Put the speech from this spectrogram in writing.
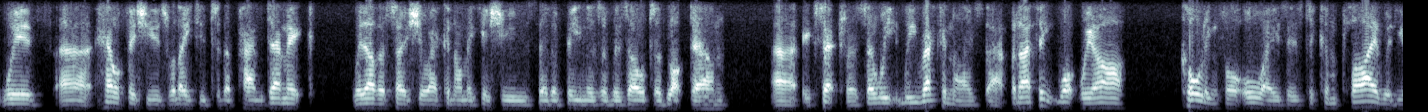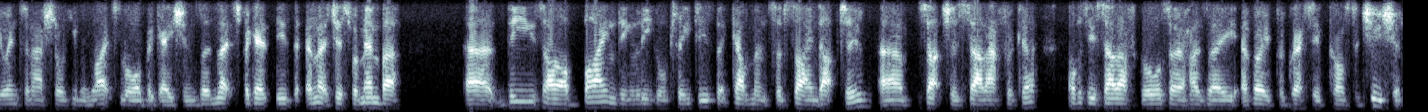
with uh, health issues related to the pandemic, with other socio-economic issues that have been as a result of lockdown, uh, etc. So we, we recognise that. But I think what we are calling for always is to comply with your international human rights law obligations. And let's forget, and let's just remember, uh, these are binding legal treaties that governments have signed up to, um, such as South Africa. Obviously, South Africa also has a, a very progressive constitution.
